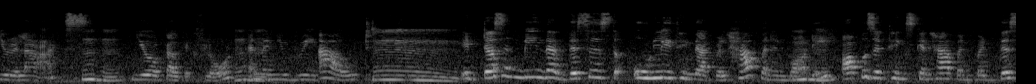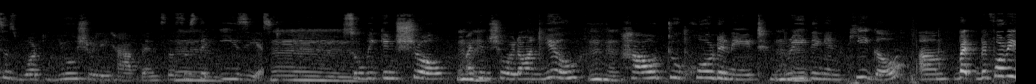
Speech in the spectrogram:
you relax Mm-hmm. your pelvic floor, and when you breathe out, Mm. it doesn't mean that this is the only thing that will happen in body. Mhm. Opposite things can happen, but this is what usually happens. This is the Mm. easiest. Mm. So we can show, I Mhm. can show it on you, Mhm. how to coordinate Mhm. breathing and Kegel. Um, but before we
